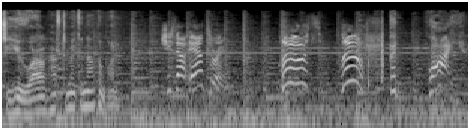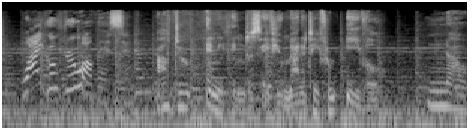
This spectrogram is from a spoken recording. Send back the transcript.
to you, I'll have to make another one. She's not answering. Luz! Luz! But why? Why go through all this? I'll do anything to save humanity from evil. No.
